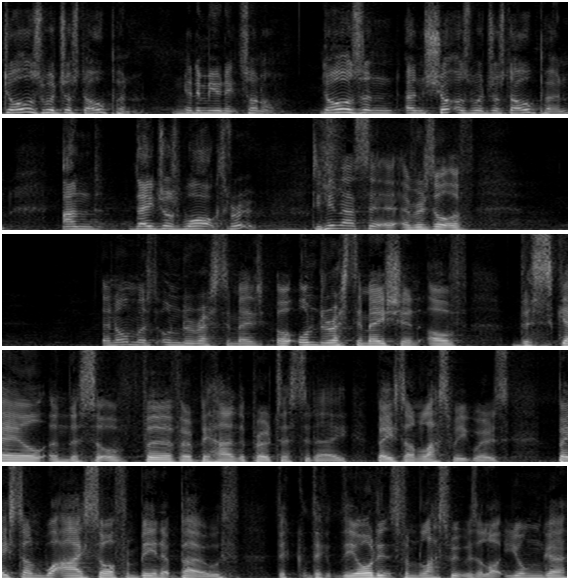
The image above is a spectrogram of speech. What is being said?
doors were just open in the mm. Munich tunnel. Mm. Doors and, and shutters were just open, and they just walked through. Do you think that's a, a result of an almost underestimation or uh, underestimation of the scale and the sort of fervor behind the protest today, based on last week, where it's based on what I saw from being at both. The, the, the audience from last week was a lot younger,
